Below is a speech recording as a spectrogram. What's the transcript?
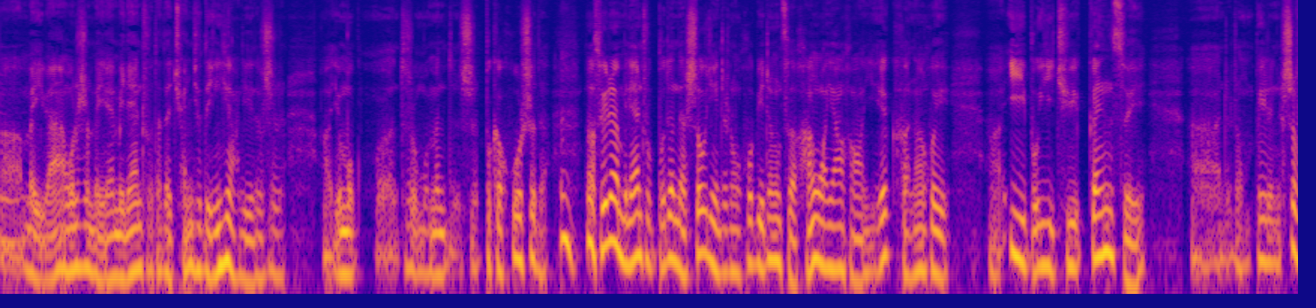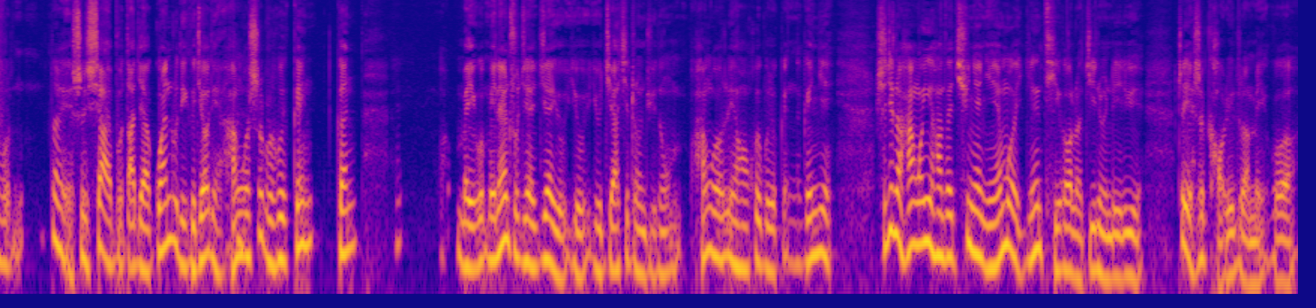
啊，美元或者是美元美联储它在全球的影响力都是啊，有目呃，都是我们是不可忽视的。嗯。那随着美联储不断的收紧这种货币政策，韩国央行也可能会啊，亦步亦趋跟随。啊，这种被人是否那也是下一步大家关注的一个焦点。韩国是不是会跟跟美国美联储间间有有有加息这种举动？韩国银行会不会跟跟进？实际上，韩国银行在去年年末已经提高了基准利率，这也是考虑着美国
